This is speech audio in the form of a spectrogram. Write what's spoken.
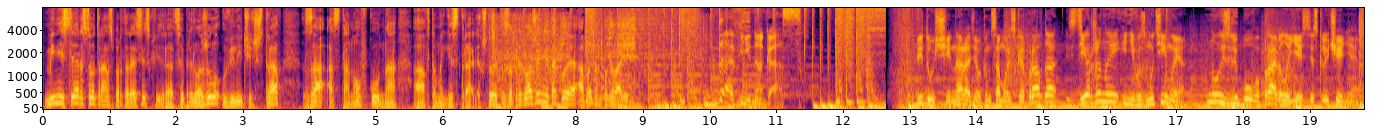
Министерство транспорта Российской Федерации предложило увеличить штраф за остановку на автомагистралях. Что это за предложение такое? Об этом поговорим. Давиногаз. Ведущие на радио «Комсомольская правда» сдержанные и невозмутимые. Но из любого правила есть исключение –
